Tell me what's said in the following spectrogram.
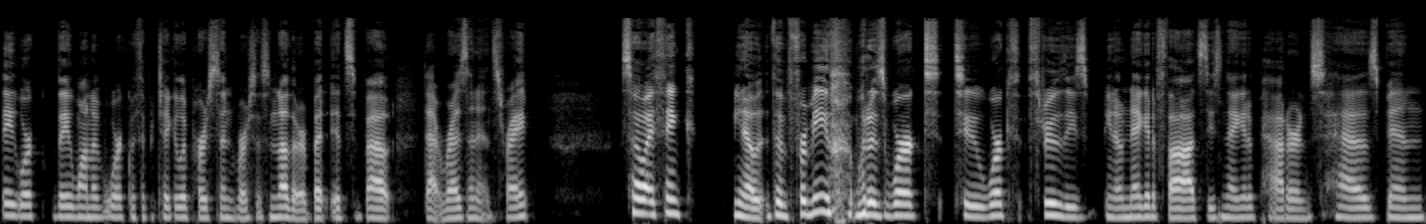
they work they want to work with a particular person versus another but it's about that resonance right? So i think you know the for me what has worked to work through these you know negative thoughts these negative patterns has been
